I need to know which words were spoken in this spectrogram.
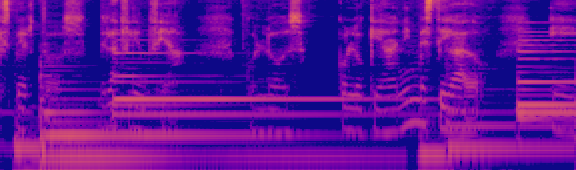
expertos de la ciencia, con, los, con lo que han investigado y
